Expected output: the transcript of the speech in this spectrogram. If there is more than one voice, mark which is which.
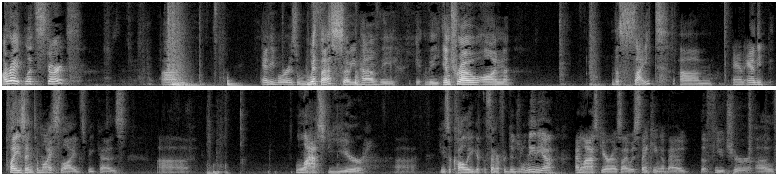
Speaker 1: All right, let's start. Um, Andy Moore is with us, so you have the the intro on the site, um, and Andy plays into my slides because uh, last year uh, he's a colleague at the Center for Digital Media, and last year, as I was thinking about the future of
